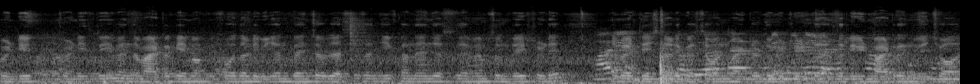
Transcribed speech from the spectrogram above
2023 when the matter came up before the Division Bench of Justice Sanjeev Khanna and Justice M.M. Sundresh today, the petitioner requested one matter to be treated as the lead matter in which all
